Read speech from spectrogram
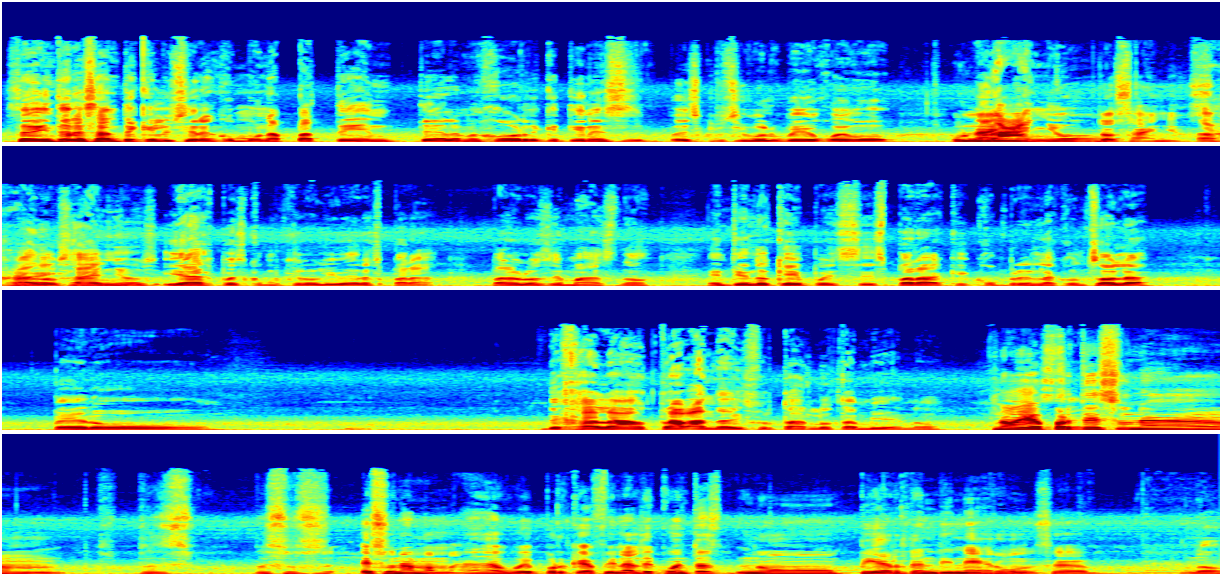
Sería interesante que lo hicieran como una patente, a lo mejor, de que tienes exclusivo el videojuego un, año, dos años. Ajá, dos años y ya después como que lo liberas para, para los demás, ¿no? Entiendo que pues es para que compren la consola, pero deja a la otra banda disfrutarlo también, ¿no? No, y aparte es una. Pues, pues es- una mamada, güey. Porque a final de cuentas no pierden dinero. O sea, No,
